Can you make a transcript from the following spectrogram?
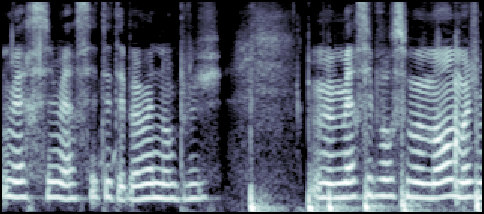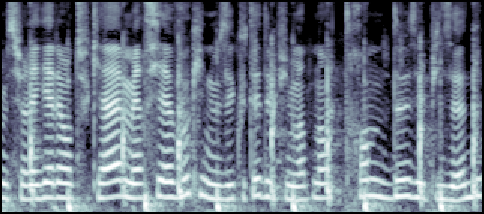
Merci, merci, t'étais pas mal non plus. Merci pour ce moment, moi je me suis régalée en tout cas. Merci à vous qui nous écoutez depuis maintenant 32 épisodes.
